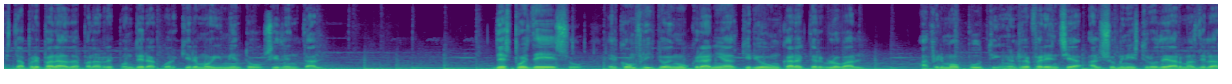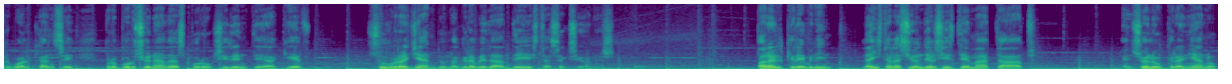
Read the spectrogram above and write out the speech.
está preparada para responder a cualquier movimiento occidental. Después de eso, el conflicto en Ucrania adquirió un carácter global, afirmó Putin en referencia al suministro de armas de largo alcance proporcionadas por Occidente a Kiev, subrayando la gravedad de estas acciones. Para el Kremlin, la instalación del sistema TAT en suelo ucraniano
